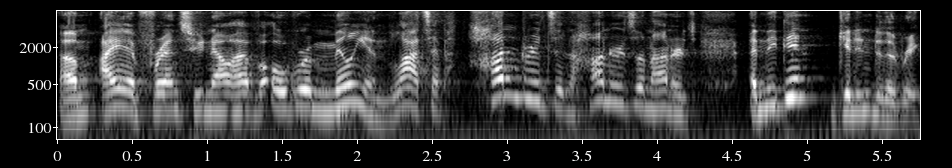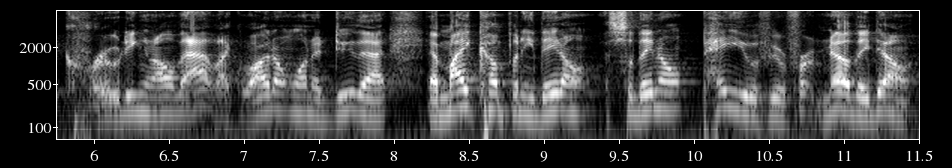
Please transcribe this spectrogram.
Um, I have friends who now have over a million, lots, have hundreds and hundreds and hundreds, and they didn't get into the recruiting and all that. Like, well, I don't want to do that. At my company, they don't, so they don't pay you if you refer. No, they don't.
